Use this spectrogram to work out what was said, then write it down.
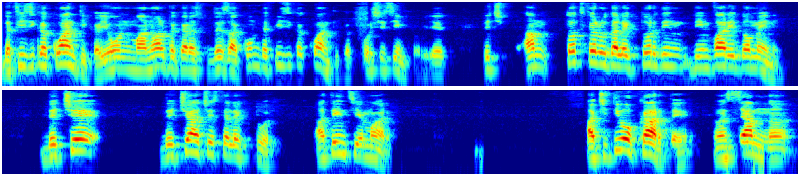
de fizică cuantică. E un manual pe care studiez acum de fizică cuantică, pur și simplu. E deci am tot felul de lecturi din, din vari domenii. De ce, de ce aceste lecturi? Atenție mare! A citi o carte înseamnă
